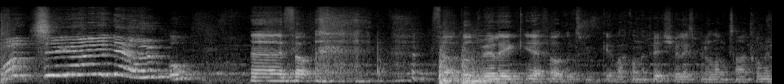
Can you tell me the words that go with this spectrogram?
What you gonna do? Oh. Uh, it felt felt good really. Yeah, felt good to get back on the pitch. Really, it's been a long time coming.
